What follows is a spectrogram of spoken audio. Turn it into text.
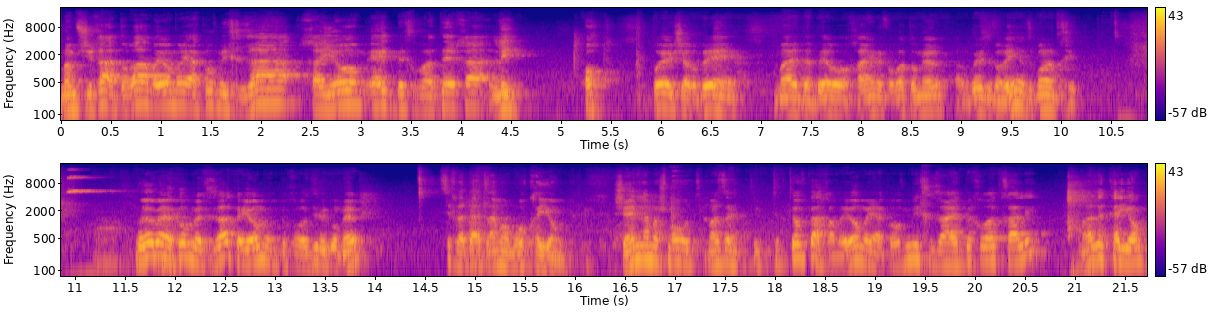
ממשיכה התורה, ויאמר יעקב מכרע חיום את בכורתך לי. או, פה יש הרבה מה לדבר, אור החיים לפחות אומר הרבה דברים, אז בואו נתחיל. ויאמר יעקב מכרע כיום את בכורתי לגומר, צריך לדעת למה אומרו כיום, שאין לה משמעות, מה זה? תכתוב ככה, ויאמר יעקב מכרע את בכורתך לי, מה זה כיום?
